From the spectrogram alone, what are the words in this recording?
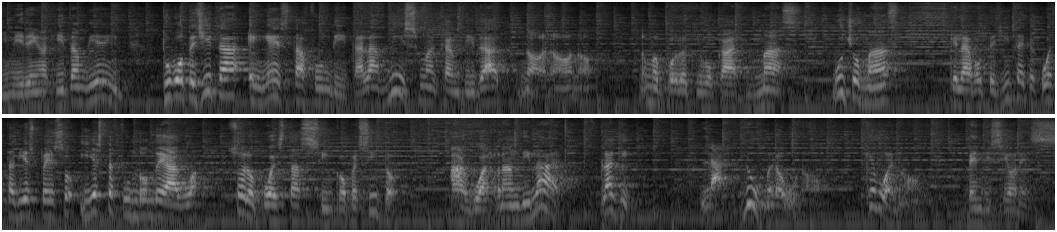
Y miren aquí también, tu botellita en esta fundita, la misma cantidad. No, no, no, no me puedo equivocar, más, mucho más que la botellita que cuesta 10 pesos y este fundón de agua solo cuesta 5 pesitos. Agua Randy Line. Blacky, la número uno. Qué bueno. Bendiciones.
